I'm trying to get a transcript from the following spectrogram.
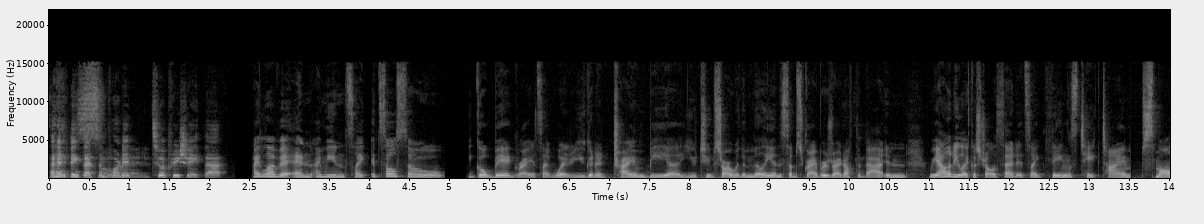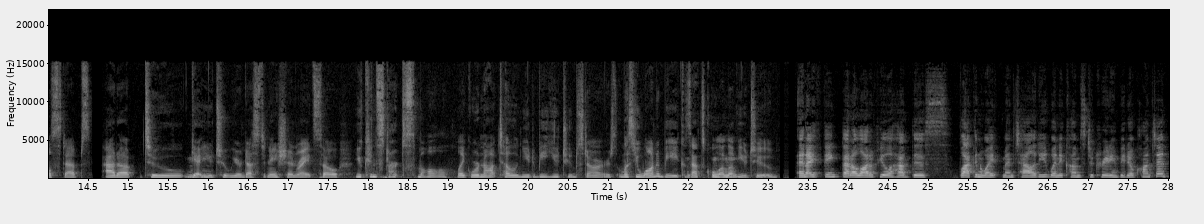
and I think that's So important good. to appreciate that. I love it. And I mean, it's like, it's also go big, right? It's like, what are you going to try and be a YouTube star with a million subscribers right off the bat? In reality, like Estrella said, it's like things take time, small steps add up to get mm-hmm. you to your destination, right? So you can start small. Like, we're not telling you to be YouTube stars unless you want to be, because that's cool. Mm-hmm. I love YouTube. And I think that a lot of people have this black and white mentality when it comes to creating video content.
